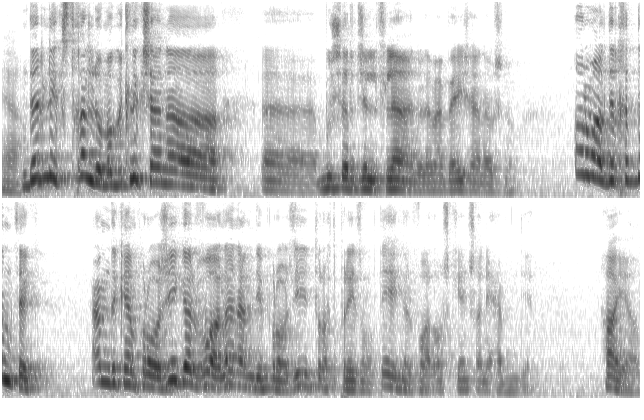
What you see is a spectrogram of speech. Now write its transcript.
ندير لك استغلوا. ما قلتلكش أنا آه، بوس رجل فلان ولا ما بعيش أنا وشنو. نورمال دير خدمتك. عندك كان بروجي قال فوالا أنا عندي بروجي تروح تبريزونتيه قال فوالا واش كاين؟ واش راني حاب ندير؟ هيا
